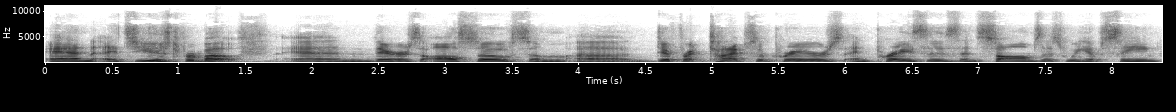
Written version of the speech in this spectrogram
and it's used for both. And there's also some uh, different types of prayers and praises and psalms as we have seen.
